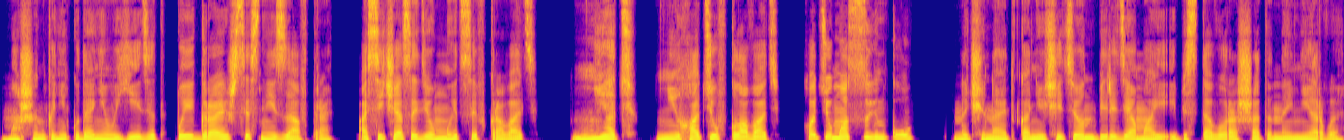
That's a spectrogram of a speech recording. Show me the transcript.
Машинка никуда не уедет, поиграешься с ней завтра. А сейчас идем мыться в кровать. «Нет, не хочу вкловать, хочу масынку!» Начинает конючить он, бередя мои и без того расшатанные нервы.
